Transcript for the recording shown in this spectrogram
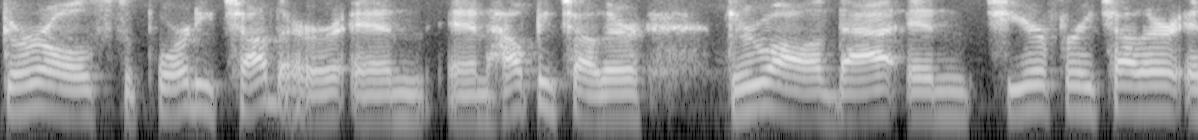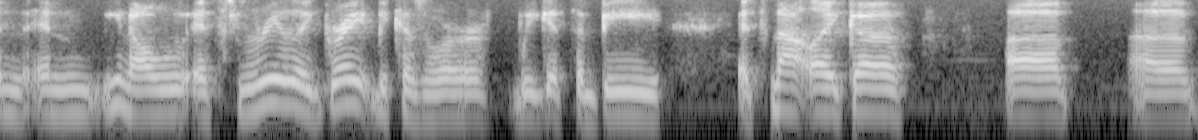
girls support each other and and help each other through all of that and cheer for each other. And and you know it's really great because we're we get to be it's not like a a, a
